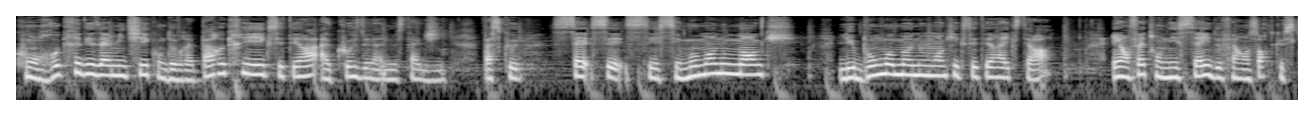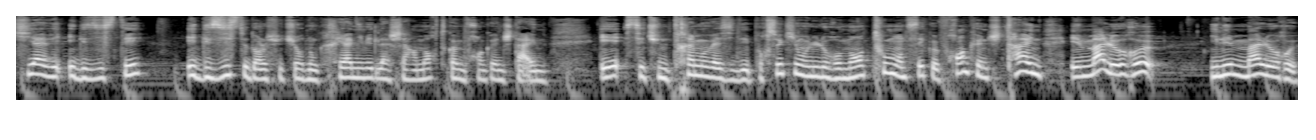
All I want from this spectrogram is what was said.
qu'on recrée des amitiés qu'on ne devrait pas recréer, etc. à cause de la nostalgie. Parce que c'est, c'est, c'est, ces moments nous manquent, les bons moments nous manquent, etc., etc. Et en fait, on essaye de faire en sorte que ce qui avait existé existe dans le futur, donc réanimer de la chair morte comme Frankenstein. Et c'est une très mauvaise idée. Pour ceux qui ont lu le roman, tout le monde sait que Frankenstein est malheureux. Il est malheureux.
